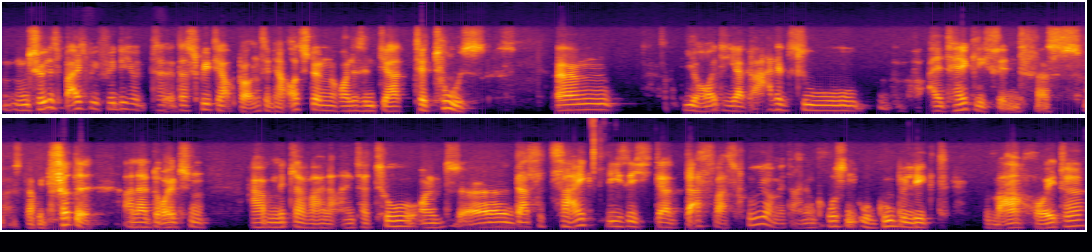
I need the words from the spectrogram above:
ein schönes Beispiel finde ich, und äh, das spielt ja auch bei uns in der Ausstellung eine Rolle, sind ja Tattoos, ähm, die heute ja geradezu alltäglich sind. Was, was glaube ich, ein Viertel aller Deutschen haben mittlerweile ein Tattoo und äh, das zeigt, wie sich da das, was früher mit einem großen Ugu belegt war, heute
